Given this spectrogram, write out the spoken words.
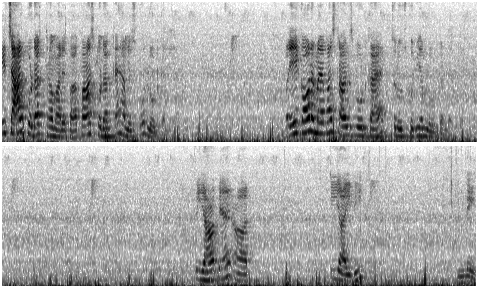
ये चार प्रोडक्ट हमारे पास, पाँच प्रोडक्ट है, हम इसको लोड कर लिया। और एक और हमारे पास ट्रांसपोर्ट का है, चलो उसको भी हम लोड कर लेते हैं। तो यहाँ पे है टी आई डी नेम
